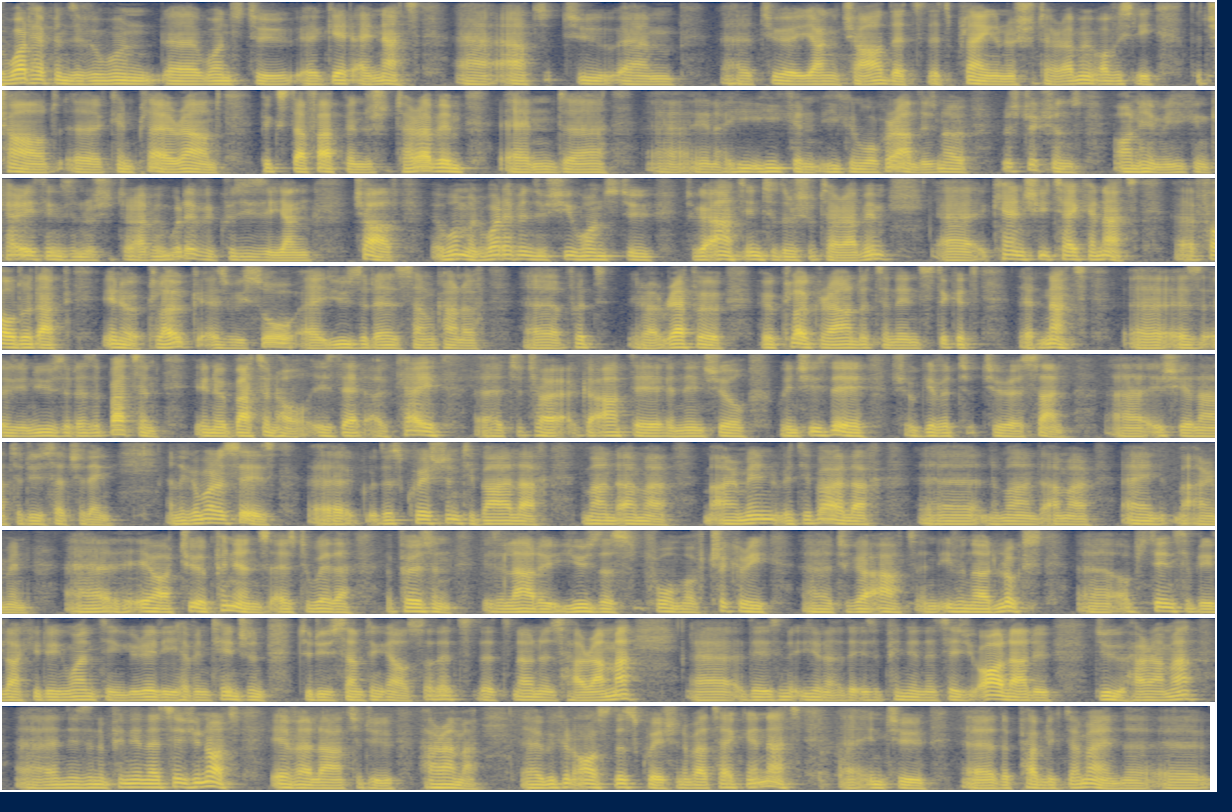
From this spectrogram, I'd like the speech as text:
What happens if a woman uh, wants to uh, get a nut uh, out to um, uh, to a young child that's that's playing in Rosh Hashanah. Obviously, the child uh, can play around, pick stuff up in the Hashanah, and uh, uh, you know he, he can he can walk around. There's no restrictions on him. He can carry things in Rosh Hashanah, whatever, because he's a young child. A woman, what happens if she wants to, to go out into the Rosh? Uh, can she take a nut, uh, fold it up in her cloak, as we saw, uh, use it as some kind of uh, put you know wrap her, her cloak around it and then stick it that nut uh, as and use it as a button in her buttonhole. Is that okay uh, to try go out there and then she'll when she's there she'll give it to her son? Uh, is she allowed to do such a thing? And the Gemara says uh, this question: Tibayalach Mand Amar Ma'armin v'Tibayalach Lemand Amar Ein Ma'armin. There are two opinions as to whether a person is allowed to use this form of trickery uh, to go out, and even though it looks uh, ostensibly like you're doing one thing, you really have intention to do something else. So that's that's known as harama. Uh, there's you know there is opinion that says you are allowed to do harama, uh, and there's an opinion that says you're not ever allowed to do harama. Uh, we can ask this question about taking a nut uh, into uh, the public domain. Uh,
